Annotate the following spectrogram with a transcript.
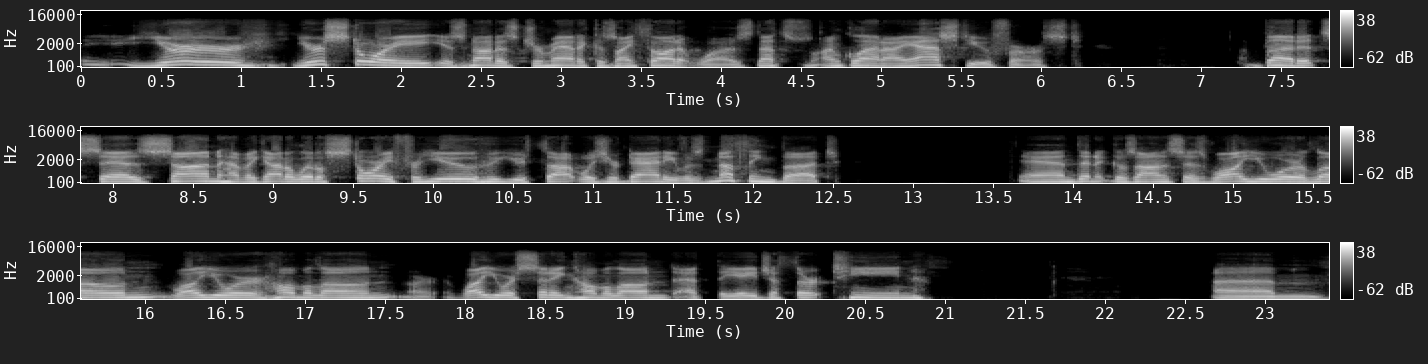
your your story is not as dramatic as I thought it was. That's. I'm glad I asked you first but it says, Son, have I got a little story for you who you thought was your daddy was nothing but. And then it goes on and says, While you were alone, while you were home alone, or while you were sitting home alone at the age of 13, um,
